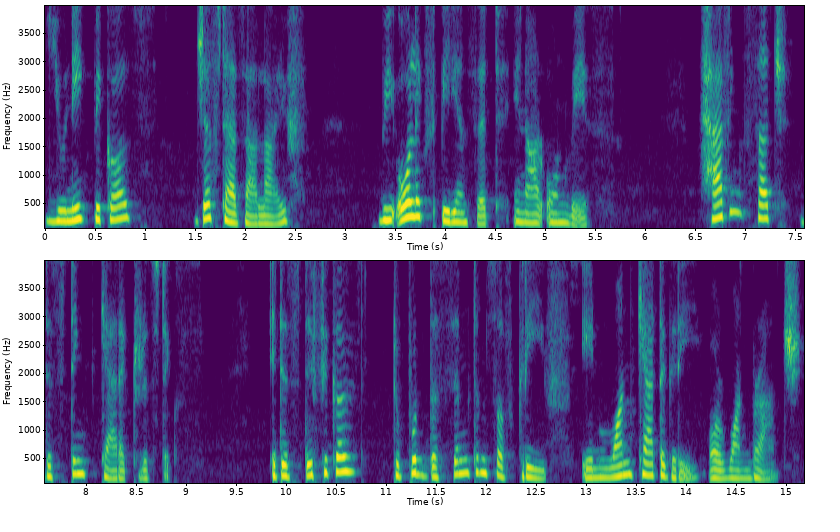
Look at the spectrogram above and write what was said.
Unique because, just as our life, we all experience it in our own ways. Having such distinct characteristics, it is difficult to put the symptoms of grief in one category or one branch.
